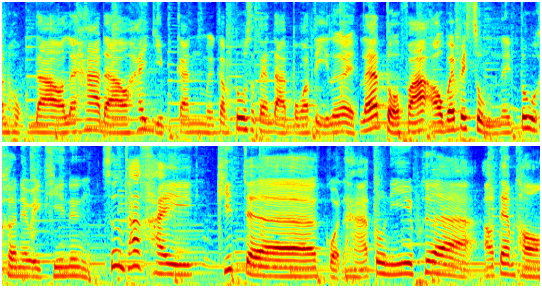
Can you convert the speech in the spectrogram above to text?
ร 6 ดาวและ 5 ดาว ให้หยิบกันเหมือนกับตู้สแตนดาร์ดปกติเลย และตั๋วฟ้าเอาไว้ไปสุ่มในตู้เคอร์เนลอีกทีหนึ่งซึ่งถ้าใคร คิดจะกดหาตู้นี้เพื่อเอาแต้มทอง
